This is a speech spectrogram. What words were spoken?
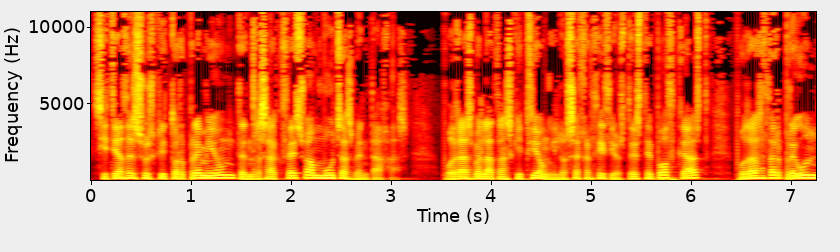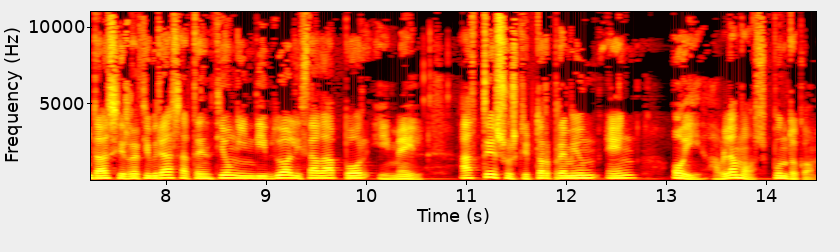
Si te haces suscriptor premium tendrás acceso a muchas ventajas. Podrás ver la transcripción y los ejercicios de este podcast, podrás hacer preguntas y recibirás atención individualizada por email. Hazte suscriptor premium en hoyhablamos.com.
